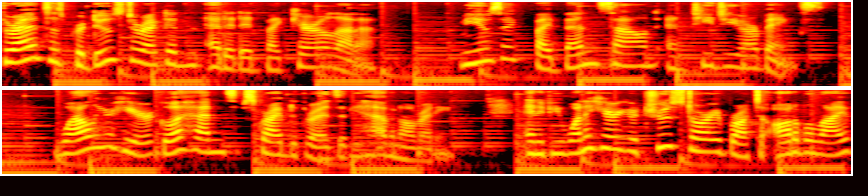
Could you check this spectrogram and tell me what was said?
Threads is produced, directed, and edited by Carol Lara. Music by Bensound and TGR Banks. While you're here, go ahead and subscribe to Threads if you haven't already. And if you want to hear your true story brought to Audible Life,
